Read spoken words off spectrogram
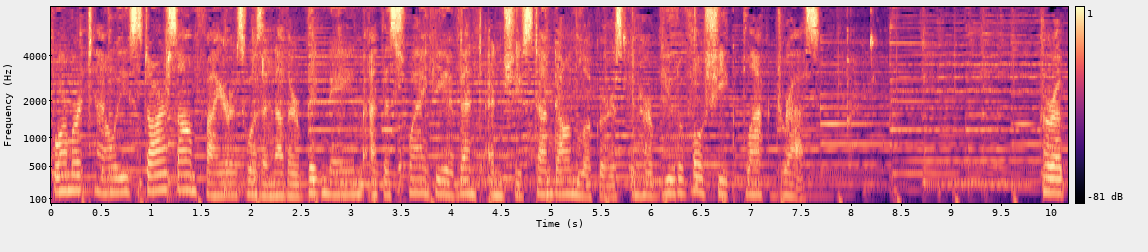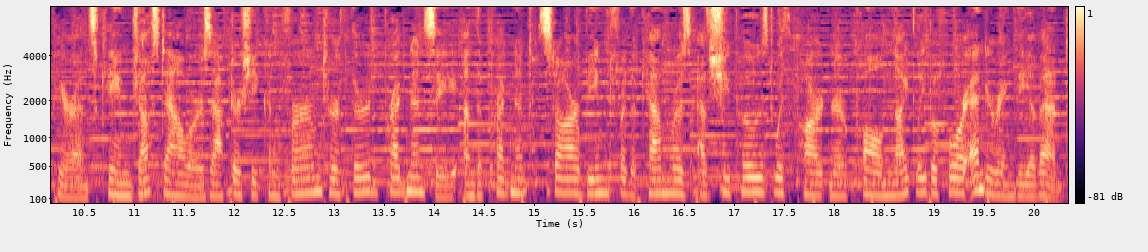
Former TOWIE star Sam Faiers was another big name at the swanky event and she stunned onlookers in her beautiful chic black dress. Her appearance came just hours after she confirmed her third pregnancy and the pregnant star beamed for the cameras as she posed with partner Paul Knightley before entering the event.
